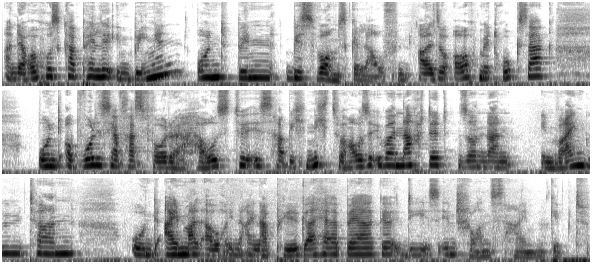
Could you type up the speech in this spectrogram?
an der Rochuskapelle in Bingen und bin bis Worms gelaufen. Also auch mit Rucksack. Und obwohl es ja fast vor der Haustür ist, habe ich nicht zu Hause übernachtet, sondern in Weingütern und einmal auch in einer Pilgerherberge, die es in Schornsheim gibt.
